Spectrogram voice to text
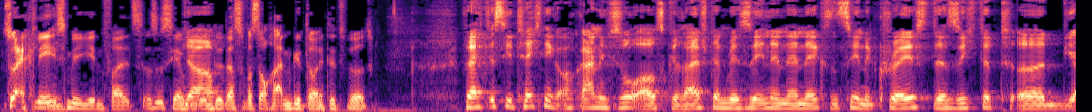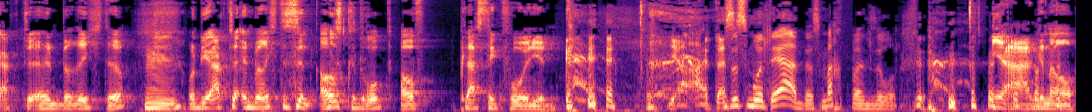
so erkläre ich es mir jedenfalls. Das ist ja im ja. Grunde das, was auch angedeutet wird. Vielleicht ist die Technik auch gar nicht so ausgereift, denn wir sehen in der nächsten Szene Craze, der sichtet äh, die aktuellen Berichte. Mhm. Und die aktuellen Berichte sind ausgedruckt auf Plastikfolien. ja, das ist modern, das macht man so. ja, genau.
